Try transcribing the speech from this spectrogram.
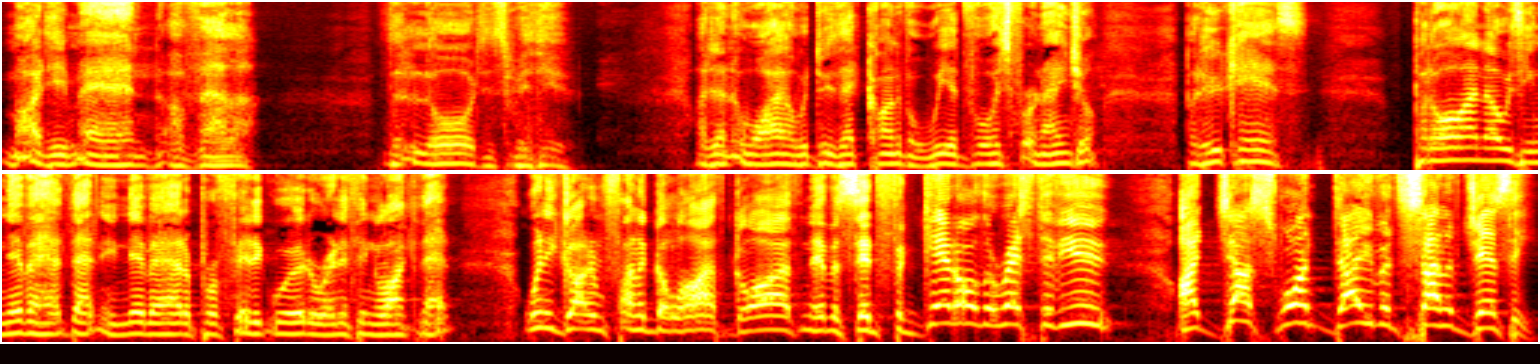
mighty man of valor. The Lord is with you. I don't know why I would do that kind of a weird voice for an angel, but who cares? But all I know is he never had that and he never had a prophetic word or anything like that. When he got in front of Goliath, Goliath never said, Forget all the rest of you. I just want David, son of Jesse.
